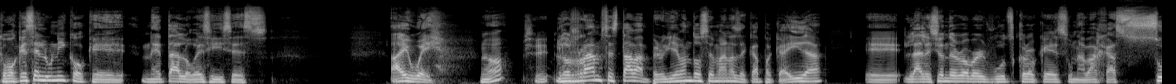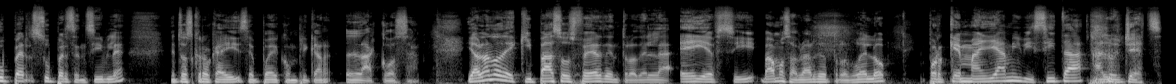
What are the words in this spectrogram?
Como que es el único que neta lo ves y dices, ay, güey, ¿no? Sí. Los Rams estaban, pero llevan dos semanas de capa caída. Eh, la lesión de Robert Woods creo que es una baja súper, súper sensible. Entonces creo que ahí se puede complicar la cosa. Y hablando de equipazos fair dentro de la AFC, vamos a hablar de otro duelo porque Miami visita a los Jets.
